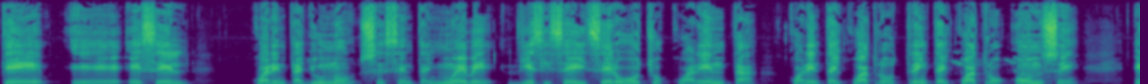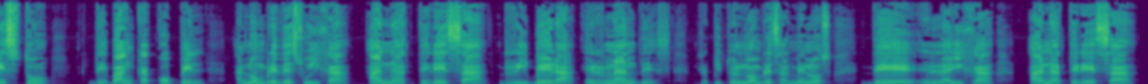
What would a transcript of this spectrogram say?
que eh, es el 41 69 16 08 40 44 34 11. Esto de Banca Coppel a nombre de su hija Ana Teresa Rivera Hernández. Repito el nombre, es al menos de la hija Ana Teresa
